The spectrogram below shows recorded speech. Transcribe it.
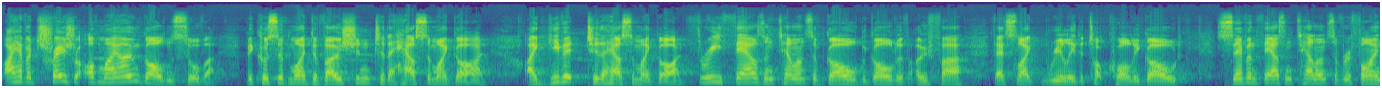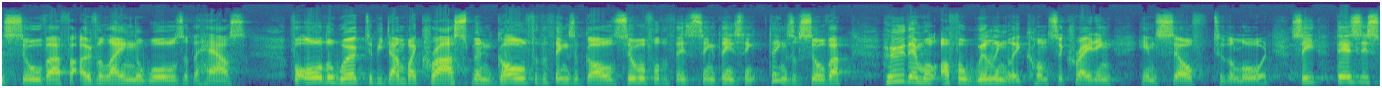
I have a treasure of my own gold and silver because of my devotion to the house of my God. I give it to the house of my God. 3,000 talents of gold, the gold of Ophir, that's like really the top quality gold. 7,000 talents of refined silver for overlaying the walls of the house. For all the work to be done by craftsmen, gold for the things of gold, silver for the things, things of silver who then will offer willingly, consecrating himself to the Lord? See, there's this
